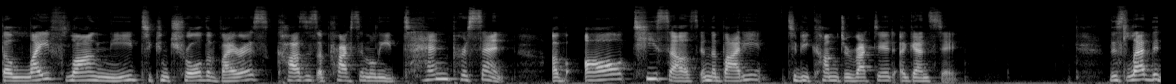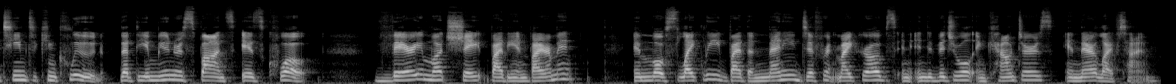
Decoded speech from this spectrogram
the lifelong need to control the virus causes approximately 10% of all T cells in the body to become directed against it. This led the team to conclude that the immune response is, quote, very much shaped by the environment and most likely by the many different microbes an individual encounters in their lifetime.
